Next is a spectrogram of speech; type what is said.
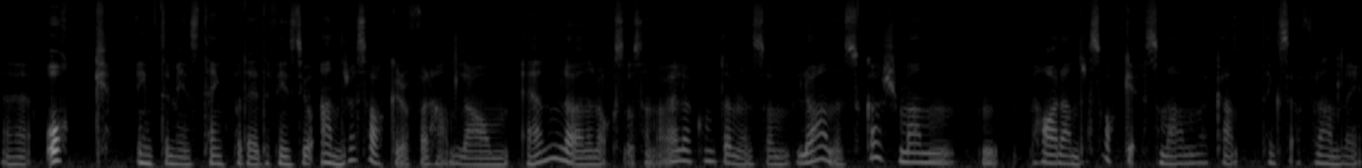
Eh, och inte minst tänk på det, det finns ju andra saker att förhandla om än lönen också. Så när man väl har kommit överens om lönen så kanske man mm, har andra saker som man kan tänka sig att förhandla in.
